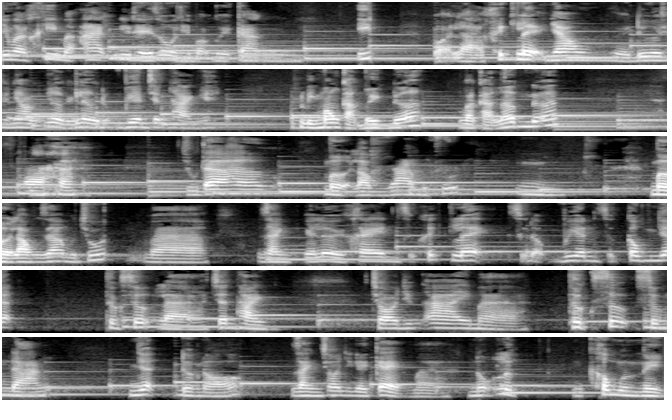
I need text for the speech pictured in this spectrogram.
nhưng mà khi mà ai cũng như thế rồi thì mọi người càng ít gọi là khích lệ nhau rồi đưa cho nhau những lời cái lời động viên chân thành ấy. Mình mong cả mình nữa và cả lâm nữa. À, chúng ta mở lòng ra một chút. Ừ. mở lòng ra một chút và dành cái lời khen sự khích lệ sự động viên sự công nhận thực sự là chân thành cho những ai mà thực sự xứng đáng nhận được nó dành cho những cái kẻ mà nỗ lực không ngừng nghỉ.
